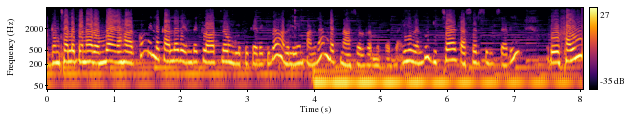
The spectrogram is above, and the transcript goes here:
ஆர்கன்சால பண்ணால் ரொம்ப அழகாக இருக்கும். இல்லை கலர் எந்த கிளாத்தில் உங்களுக்கு கிடைக்குதோ அதுலேயும் பண்ணலாம். பட் நான் சொல்கிற மெத்தட் தான். இது வந்து கிச்சா டசர் சில்க் சாரி ஒரு ஃபைவ்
